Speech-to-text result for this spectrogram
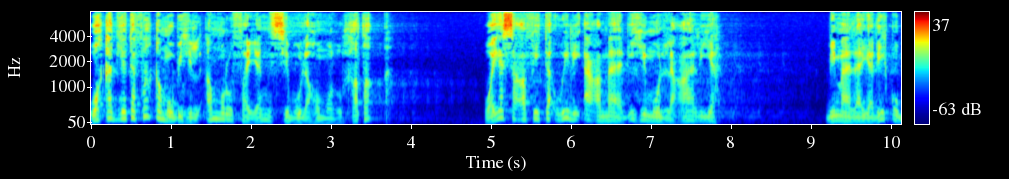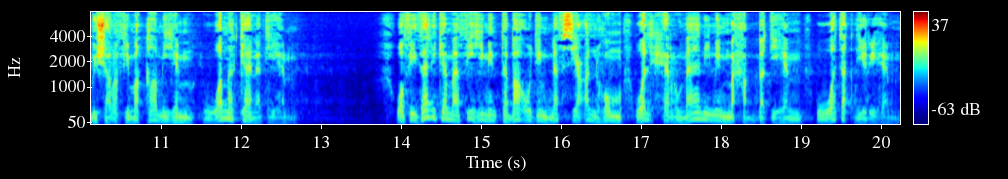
وقد يتفاقم به الأمر فينسب لهم الخطأ ويسعى في تأويل أعمالهم العالية بما لا يليق بشرف مقامهم ومكانتهم. وفي ذلك ما فيه من تباعد النفس عنهم والحرمان من محبتهم وتقديرهم.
